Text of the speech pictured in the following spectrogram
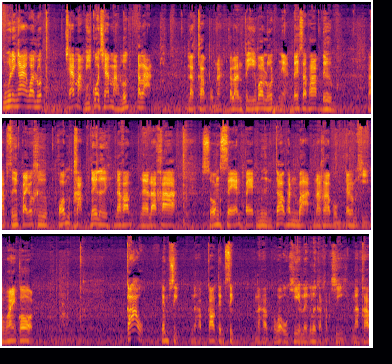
ดูง่ายๆว่ารถแชมป์อะวีโก้แชมป์อะรถตลาดนะครับผมนะ การันตีว่ารถเนี่ยได้สภาพเดิม นะครับซื้อไปก็คือพร้อมขับได้เลยนะครับในราคา 289,000 บาทนะครับผมการขับขี่ผมให้ก็ 9 เต็ม 10 นะครับ 9 เต็ม 10 นะครับ เพราะว่าโอเคเลยก็เรื่องการขับขี่นะครับ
